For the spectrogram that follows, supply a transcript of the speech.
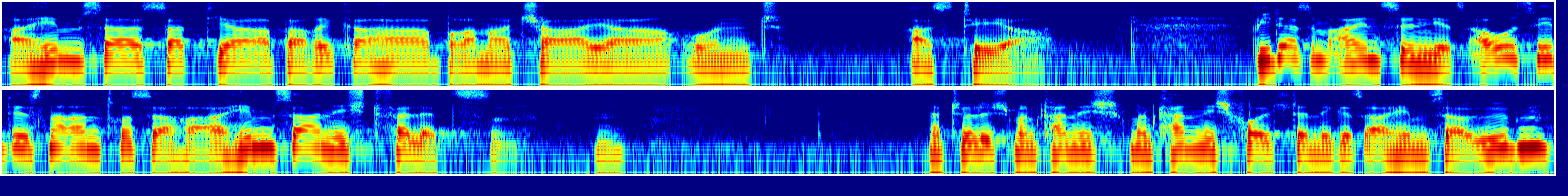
Ahimsa, Satya, Aparikaha, Brahmacharya und Asteya. Wie das im Einzelnen jetzt aussieht, ist eine andere Sache. Ahimsa nicht verletzen. Hm? Natürlich, man kann nicht, man kann nicht vollständiges Ahimsa üben.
